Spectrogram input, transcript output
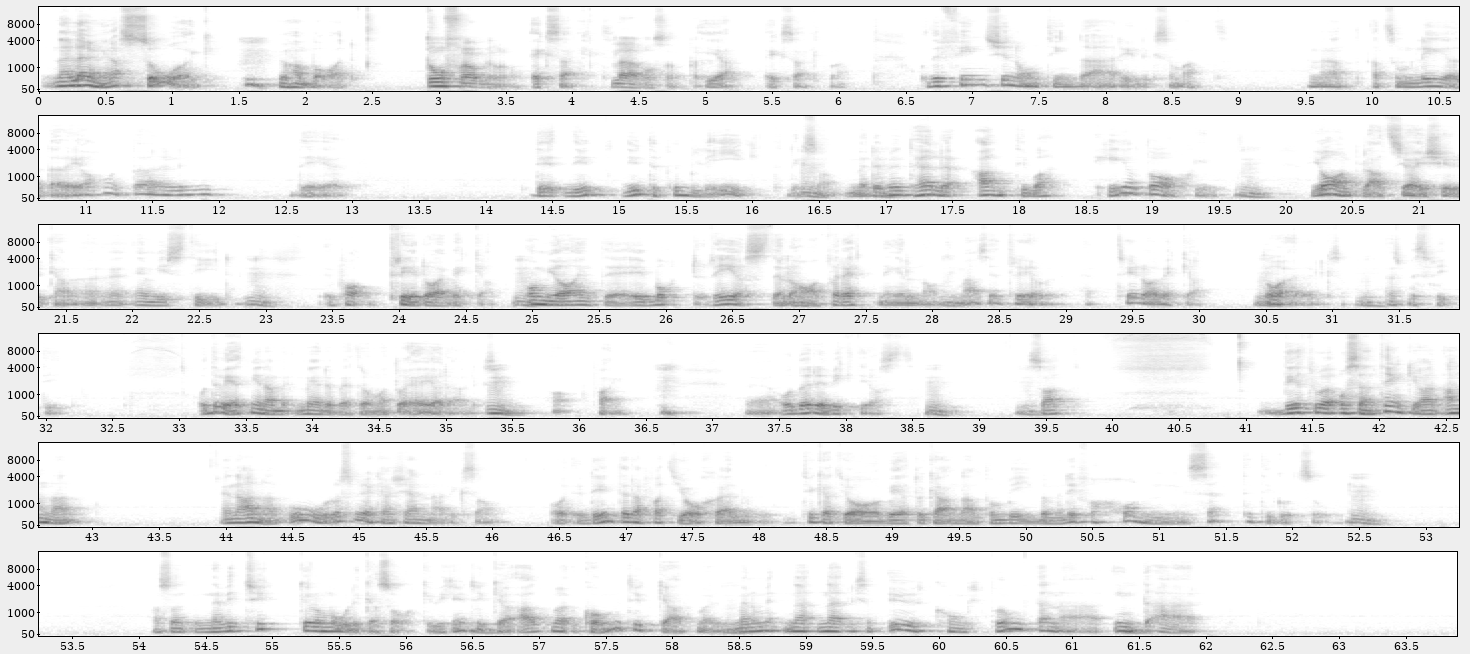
när lärjungarna såg hur han bad. Då frågade de. Exakt. Lär oss att be. Ja, exakt. Va? Och det finns ju någonting där i liksom att, att, att som ledare, jag har ett böneliv. Det det, det, det är inte publikt. Liksom. Mm. Men det behöver inte heller alltid vara helt avskilt. Mm. Jag har en plats, jag är i kyrkan en, en viss tid. Mm. På, tre dagar i veckan. Mm. Om jag inte är bortrest eller har en förrättning eller någonting. Men alltså tre, tre dagar i veckan. Då är det liksom en specifik tid. Och det vet mina medarbetare om att då är jag där. Liksom. Mm. Ja, fine. Eh, Och då är det viktigast. Mm. Så att det tror jag. Och sen tänker jag en annan, en annan oro som jag kan känna. Liksom. Och det är inte därför att jag själv tycker att jag vet och kan allt om Bibeln, men det är förhållningssättet till Guds ord. Mm. Alltså när vi tycker om olika saker, vi kan ju tycka allt möjligt, kommer tycka allt möjligt, men om, när, när liksom utgångspunkten är, inte är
